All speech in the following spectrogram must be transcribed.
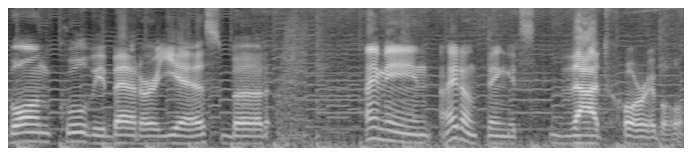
bomb could be better, yes, but I mean, I don't think it's that horrible.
